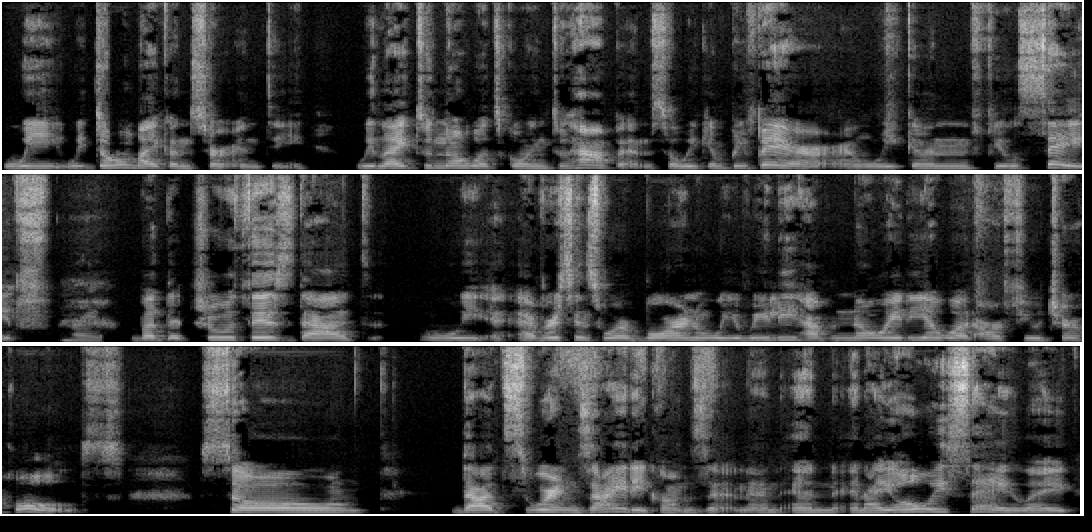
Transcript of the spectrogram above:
We we don't like uncertainty. We like to know what's going to happen so we can prepare and we can feel safe. Right. but the truth is that we ever since we're born we really have no idea what our future holds so that's where anxiety comes in. And, and, and I always say, like,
